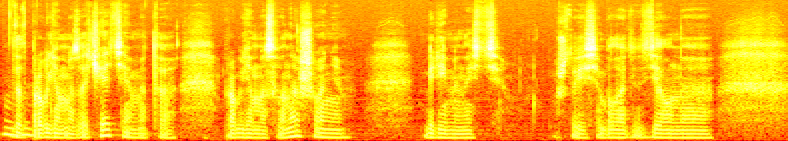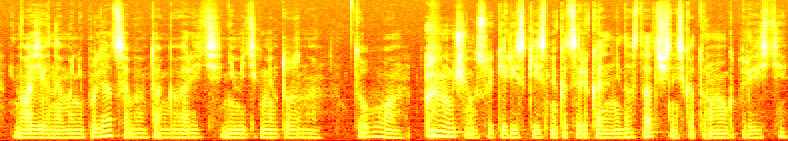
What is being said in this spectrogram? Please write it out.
Угу. Это проблемы с зачатием, это проблемы с вынашиванием беременности. Потому что если была сделана инвазивная манипуляция, будем так говорить, не медикаментозно, то очень высокие риски исмикоцерикальной недостаточности, которые могут привести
